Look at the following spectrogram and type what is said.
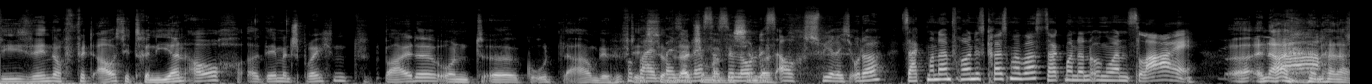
die sehen doch fit aus, die trainieren auch äh, dementsprechend beide und äh, gut, ja, um die Hüfte Wobei, ist ja bei vielleicht schon mal ein bisschen. Stallone ist auch schwierig, oder? Sagt man da im Freundeskreis mal was? Sagt man dann irgendwann Sly? Äh, nein, ah. nein, nein.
